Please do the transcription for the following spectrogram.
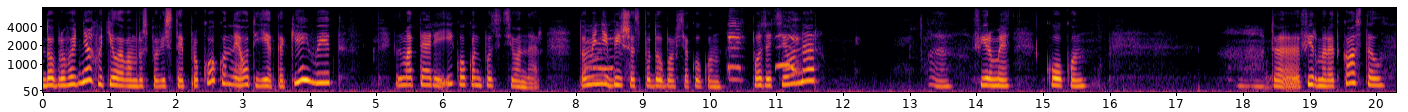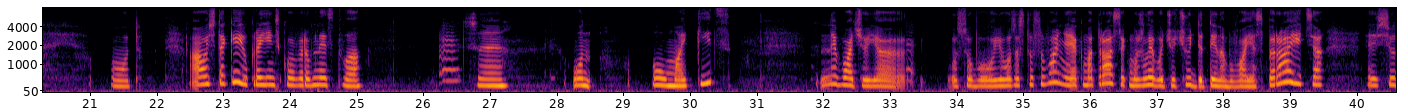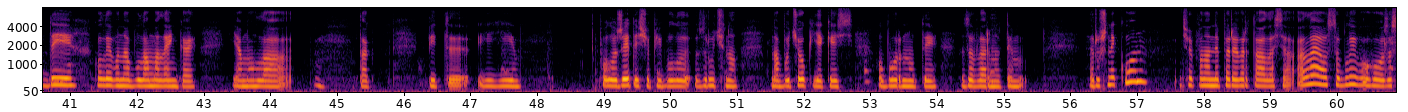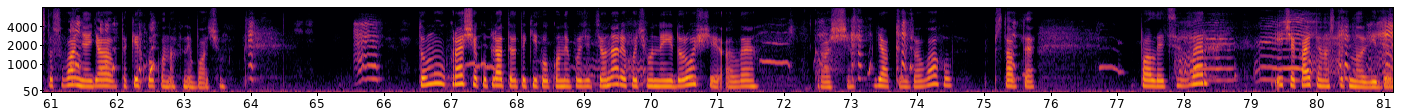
Доброго дня! Хотіла вам розповісти про кокони. От є такий вид з матерії і кокон-позиціонер. То мені більше сподобався кокон-позиціонер е, фірми Кокон. Фірми Red Castle. От. А ось такий українського виробництва це он Oh My Kids. Не бачу я особого його застосування, як матрасик, можливо, чуть-чуть дитина буває спирається е, сюди, коли вона була маленька, я могла так під е, її положити, щоб їй було зручно на бочок якесь обгорнути завернутим рушником щоб вона не переверталася, але особливого застосування я в таких коконах не бачу. Тому краще купляти такі кокони-позиціонери, хоч вони і дорожчі, але краще. Дякую за увагу. Ставте палець вверх і чекайте наступного відео.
